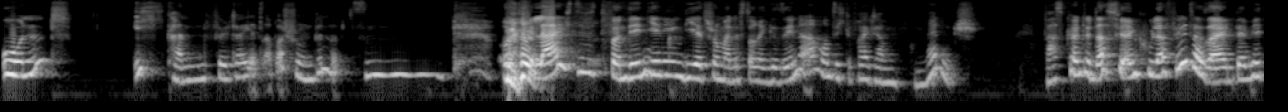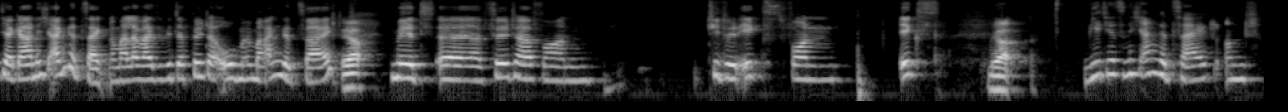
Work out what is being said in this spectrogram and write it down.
Und ich kann den Filter jetzt aber schon benutzen. Und vielleicht von denjenigen, die jetzt schon meine Story gesehen haben und sich gefragt haben, Mensch, was könnte das für ein cooler Filter sein? Der wird ja gar nicht angezeigt. Normalerweise wird der Filter oben immer angezeigt. Ja. Mit äh, Filter von Titel X von X. Ja. Wird jetzt nicht angezeigt und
